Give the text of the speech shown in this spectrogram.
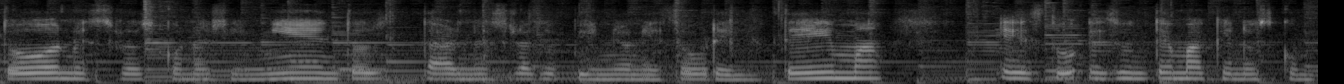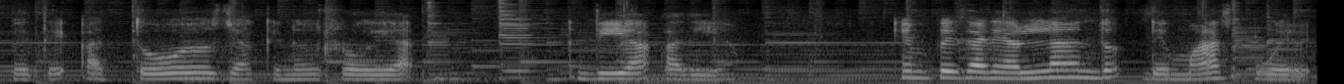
todos nuestros conocimientos, dar nuestras opiniones sobre el tema. Esto es un tema que nos compete a todos ya que nos rodea día a día. Empezaré hablando de Max Weber,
